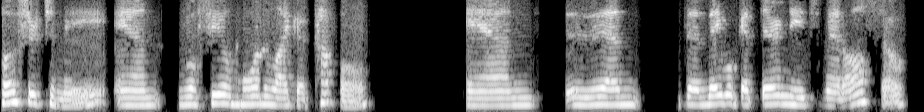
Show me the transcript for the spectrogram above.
closer to me and will feel more like a couple. And then, then they will get their needs met also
